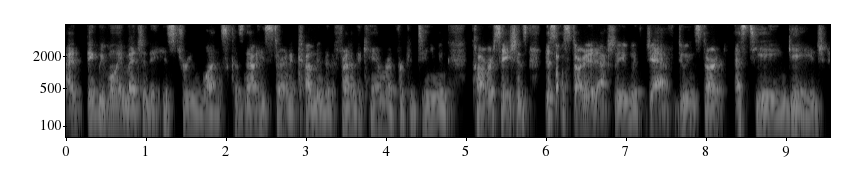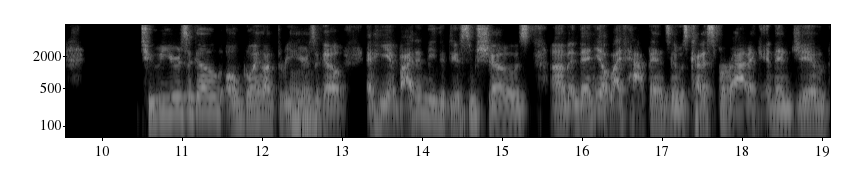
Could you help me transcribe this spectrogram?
I think we've only mentioned the history once, because now he's starting to come into the front of the camera for continuing conversations. This all started actually with Jeff doing Start STA Engage two years ago, oh, going on 3 mm-hmm. years ago, and he invited me to do some shows. Um, and then you know, life happens, and it was kind of sporadic. And then Jim,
